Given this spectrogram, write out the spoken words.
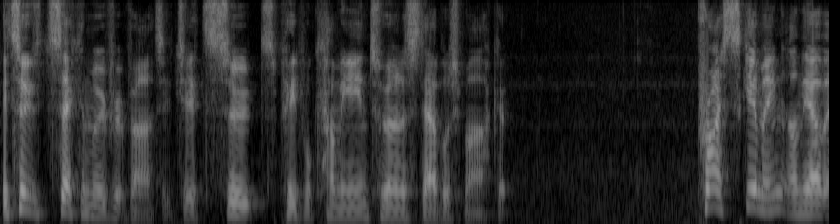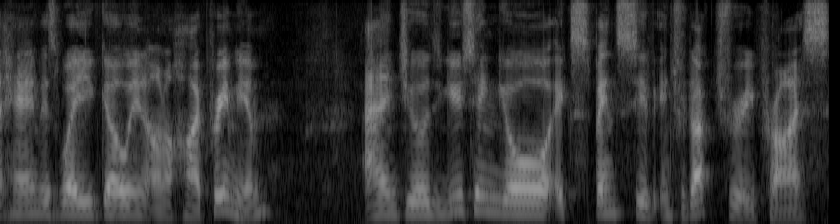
It suits second mover advantage. It suits people coming into an established market. Price skimming, on the other hand, is where you go in on a high premium and you're using your expensive introductory price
